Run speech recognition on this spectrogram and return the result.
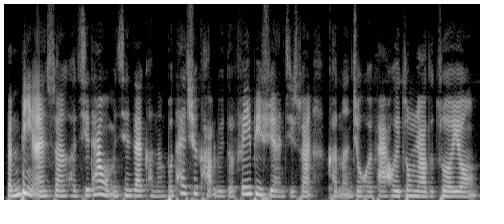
苯丙氨酸和其他我们现在可能不太去考虑的非必需氨基酸，可能就会发挥重要的作用。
